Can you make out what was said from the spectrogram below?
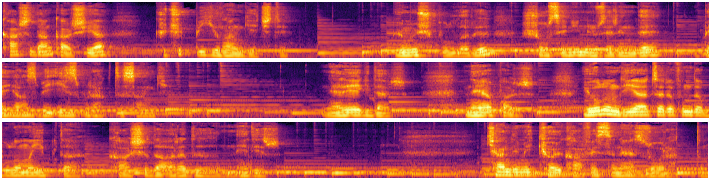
Karşıdan karşıya küçük bir yılan geçti. Gümüş pulları şosenin üzerinde beyaz bir iz bıraktı sanki. Nereye gider? Ne yapar? Yolun diğer tarafında bulamayıp da karşıda aradığı nedir? Kendimi köy kafesine zor attım.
